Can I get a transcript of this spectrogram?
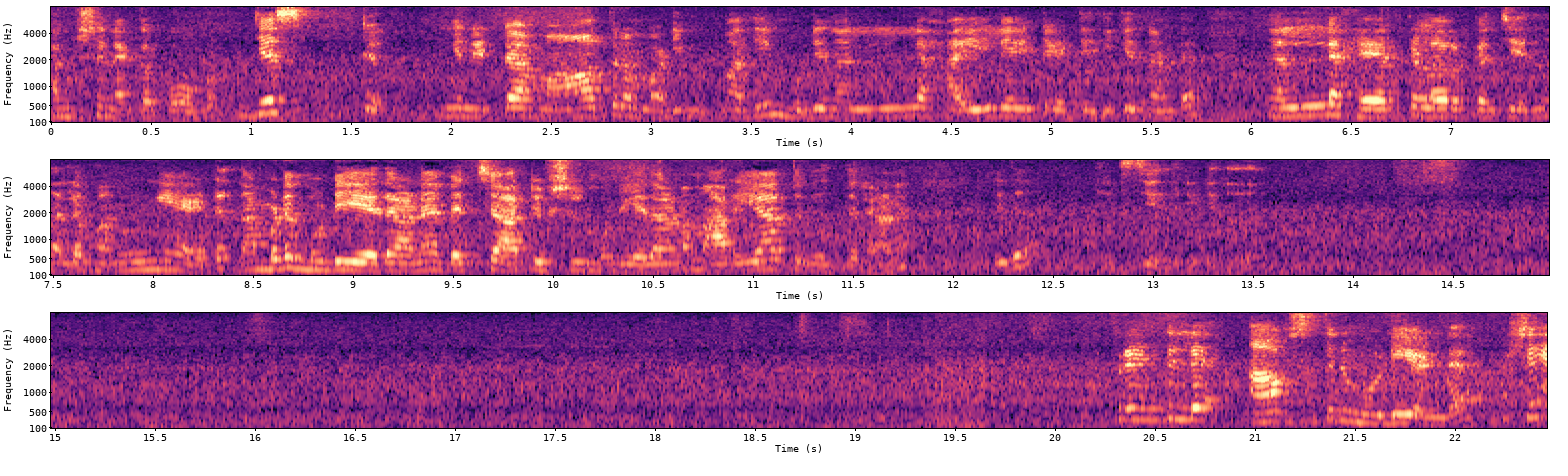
ഫംഗ്ഷനൊക്കെ പോകുമ്പോൾ ജസ്റ്റ് ഇങ്ങനെ ഇട്ടാൽ മാത്രം മടി മതി. മുടി നല്ല ഹൈലൈറ്റ് ആയിട്ട് ഇരിക്കുന്നുണ്ട്. നല്ല ഹെയർ കളറൊക്കെ ചെയ്ത് നല്ല ഭംഗിയായിട്ട്. നമ്മുടെ മുടി ഏതാണ്? വെച്ച ആർട്ടിഫിഷ്യൽ മുടി ഏതാണെന്ന് അറിയാത്ത വിധത്തിലാണ് ഇത് ഫിക്സ് ചെയ്തിരിക്കുന്നത്. ഫ്രണ്ടിൽ ആവശ്യത്തിന് മുടിയുണ്ട്. പക്ഷേ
